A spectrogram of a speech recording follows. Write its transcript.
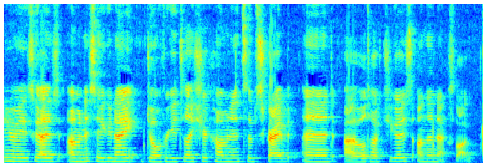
Anyways, guys, I'm going to say goodnight. Don't forget to like, share, comment, and subscribe. And I will talk to you guys on the next vlog.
